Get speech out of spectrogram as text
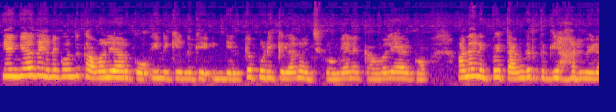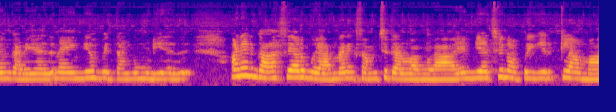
எங்கேயாவது எனக்கு வந்து கவலையாக இருக்கும். இன்றைக்கி எனக்கு இங்கே இருக்க பிடிக்கலன்னு வச்சுக்கோங்களேன், எனக்கு கவலையாக இருக்கும். ஆனால் எனக்கு போய் தங்குறதுக்கு யார் வீடும் கிடையாது. நான் எங்கேயும் போய் தங்க முடியாது. ஆனால் எனக்கு ஆசையாக இருக்கும். யாருன்னா எனக்கு சமைச்சு தருவாங்களா? எங்கேயாச்சும் நான் போய் இருக்கலாமா?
